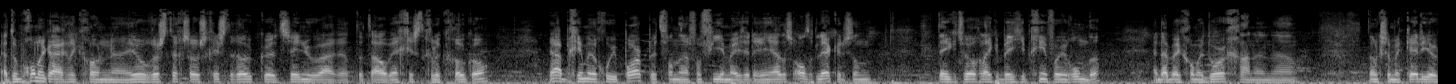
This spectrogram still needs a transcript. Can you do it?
Ja, toen begon ik eigenlijk gewoon heel rustig, zoals gisteren ook. De zenuwen waren totaal weg, gisteren gelukkig ook al. Ja, begin met een goede parput van, van 4 meter erin. Ja, dat is altijd lekker. Dus dan betekent het wel gelijk een beetje het begin van je ronde. En daar ben ik gewoon mee doorgegaan. En dankzij mijn caddy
